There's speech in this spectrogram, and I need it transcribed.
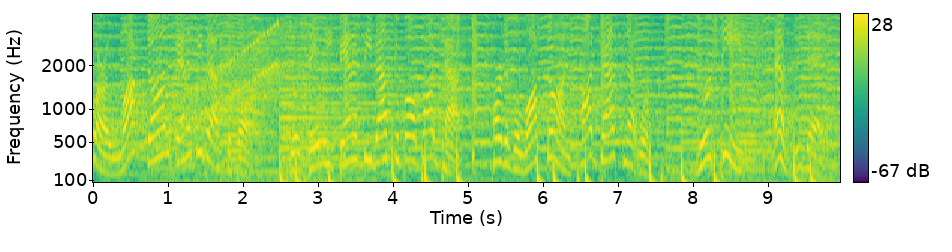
are Locked On Fantasy Basketball, your daily fantasy basketball podcast, part of the Locked On Podcast Network. Your team every day.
